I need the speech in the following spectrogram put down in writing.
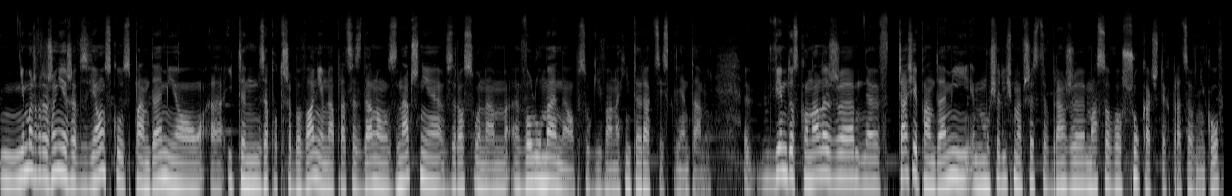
nie masz wrażenia, że w związku z pandemią e, i tym zapotrzebowaniem na pracę zdalną znacznie wzrosły nam wolumeny obsługiwanych interakcji z klientami. Wiem doskonale, że w czasie pandemii musieliśmy wszyscy w branży masowo szukać tych pracowników,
